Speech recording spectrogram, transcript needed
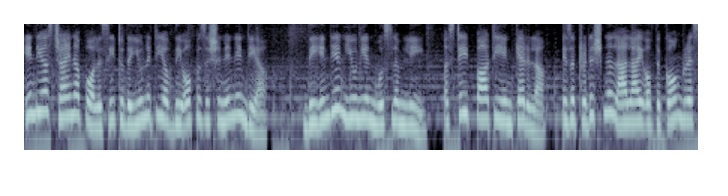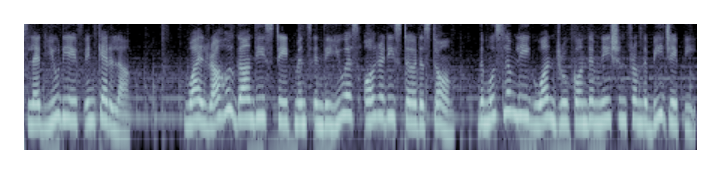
India's China policy to the unity of the opposition in India. The Indian Union Muslim League, a state party in Kerala, is a traditional ally of the Congress-led UDF in Kerala. While Rahul Gandhi's statements in the US already stirred a storm, the Muslim League one drew condemnation from the BJP.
